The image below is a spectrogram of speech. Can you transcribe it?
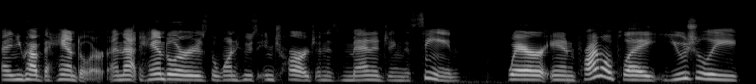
and you have the handler, and that handler is the one who's in charge and is managing the scene. Where in primal play, usually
